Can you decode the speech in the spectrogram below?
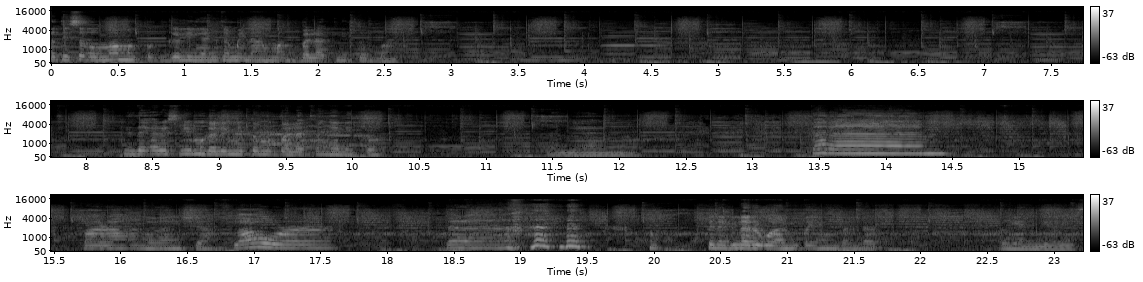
Dati sa uma, magpagalingan kami ng magbalat nito ba? Hindi, RSB magaling nito magbalat ng ganito. Ayan. Taran! Parang ano lang siya, flower. Taran! Pinaglaruan pa yung balat. Ayan guys.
